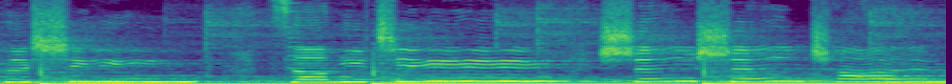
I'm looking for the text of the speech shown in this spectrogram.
颗心早已经深深缠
